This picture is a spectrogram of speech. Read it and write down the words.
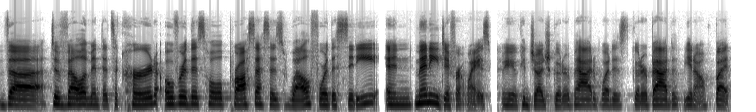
the development that's occurred over this whole process as well for the city in many different ways. I mean, you can judge good or bad, what is good or bad, you know, but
